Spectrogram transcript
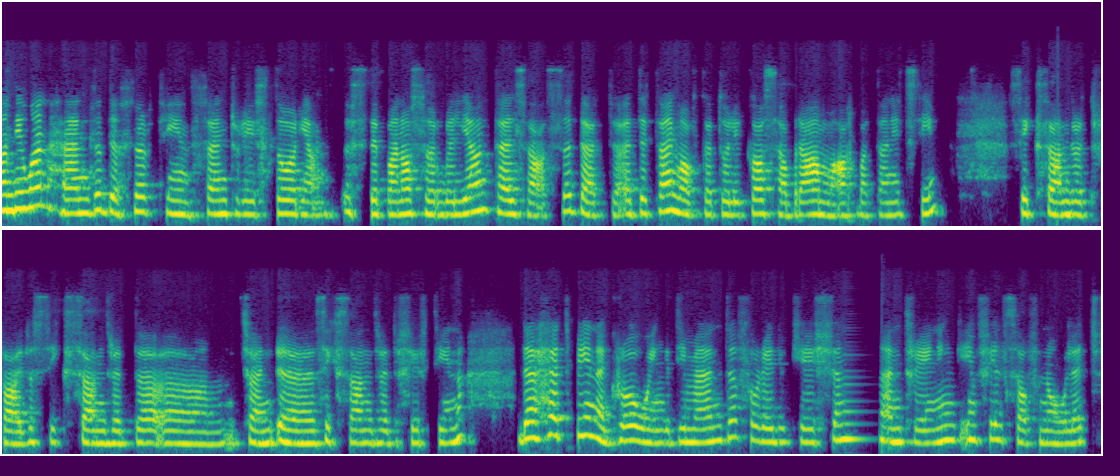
On the one hand, the 13th century historian Stepanos Orbelian tells us that at the time of Catholicos Abraham Arbatanitsi, 605, 600, um, uh, 615, there had been a growing demand for education and training in fields of knowledge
